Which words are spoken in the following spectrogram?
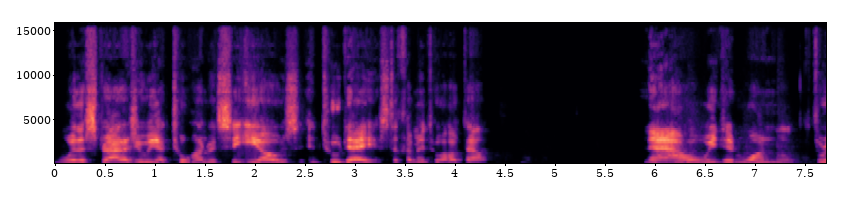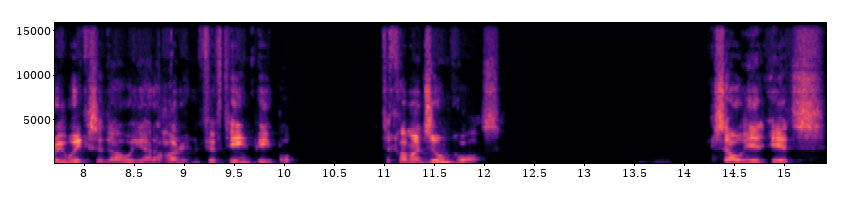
With a strategy, we got 200 CEOs in two days to come into a hotel. Now we did one three weeks ago. We got 115 people to come on Zoom calls. Mm-hmm. So it, it's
